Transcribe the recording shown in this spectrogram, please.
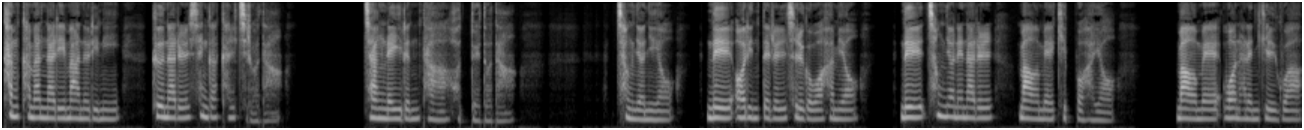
캄캄한 날이 많으리니 그 날을 생각할지로다. 장래일은 다 헛되도다. 청년이여 내 어린 때를 즐거워하며 내 청년의 날을 마음에 기뻐하여 마음에 원하는 길과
